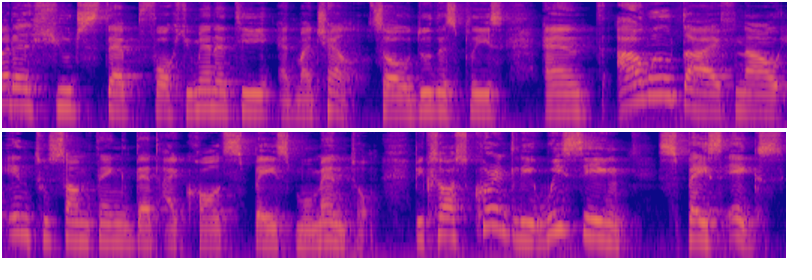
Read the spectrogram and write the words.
but a huge step for humanity and my channel. So do this please, and I will dive now into something that I call space momentum, because currently we're seeing SpaceX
